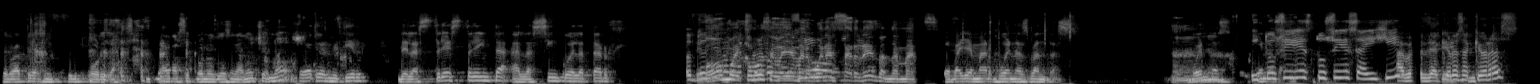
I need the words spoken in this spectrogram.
se va a transmitir por las, va a ser Buenos Días en la noche. No, se va a transmitir de las 3.30 a las 5 de la tarde. Entonces, ¿Cómo cómo se va a llamar? Buenas tardes, Banda Max. Se va a llamar Buenas Bandas. Ah. Buenas. ¿Y tú sigues, tú sigues ahí, Gil? a ver, ¿de a qué horas a qué horas?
